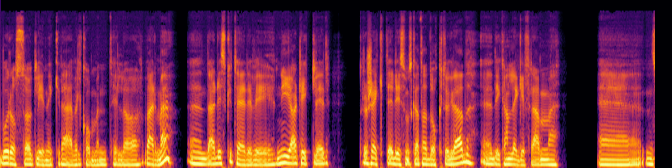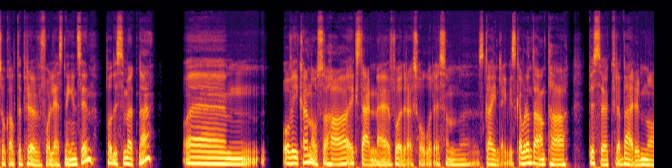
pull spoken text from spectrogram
hvor også klinikere er velkommen til å være med. Eh, der diskuterer vi nye artikler, prosjekter, de som skal ta doktorgrad, eh, de kan legge frem eh, den såkalte prøveforelesningen sin på disse møtene. Og vi kan også ha eksterne foredragsholdere som skal ha innlegg. Vi skal annet ha besøk fra Bærum nå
